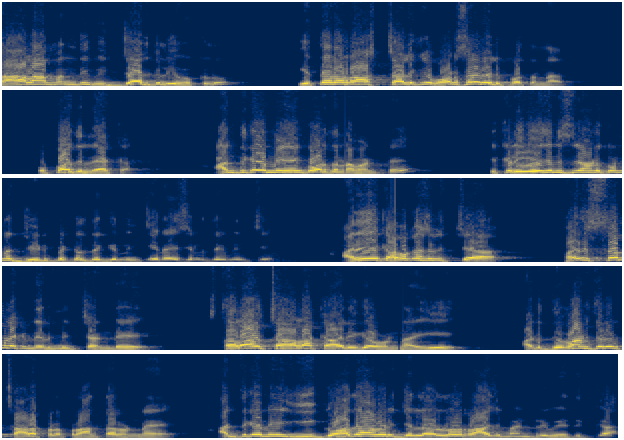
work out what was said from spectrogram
చాలామంది విద్యార్థులు యువకులు ఇతర రాష్ట్రాలకి వలసలు వెళ్ళిపోతున్నారు. ఉపాధి లేక. అందుకే మేము ఏం కోరుతున్నామంటే ఇక్కడ ఏజెన్సీని అనుకున్న జీడిపిక్కల దగ్గర నుంచి రైస్ దగ్గర నుంచి అనేక అవకాశాలు ఇచ్చా పరిశ్రమలు ఇక్కడ నిర్మించండి. స్థలాలు చాలా ఖాళీగా ఉన్నాయి. అటు దివాణి చెరువు చాలా ప్రాంతాలు ఉన్నాయి. అందుకని ఈ గోదావరి జిల్లాలో రాజమండ్రి వేదికగా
